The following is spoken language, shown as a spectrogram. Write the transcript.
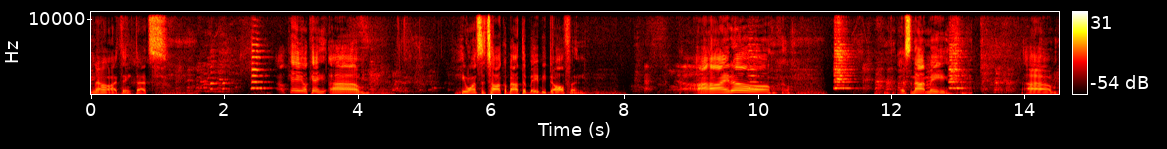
no, I think that's okay. Okay. Um, he wants to talk about the baby dolphin. I know. It's not me. Um,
